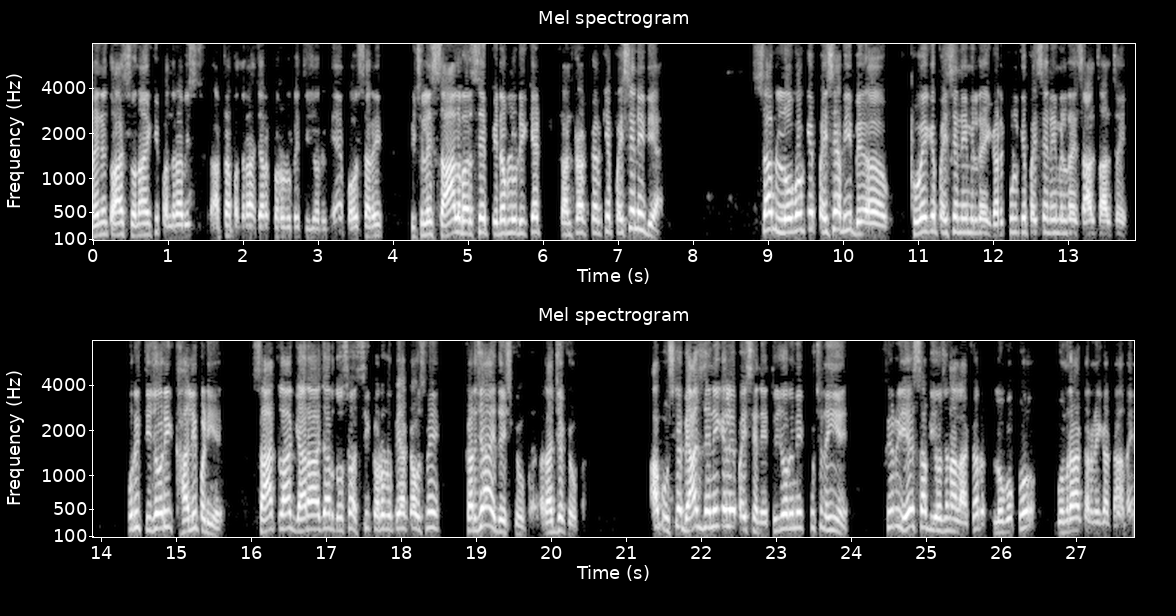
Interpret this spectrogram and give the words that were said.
मैंने तो आज सुना है कि पंद्रह बीस अठारह पंद्रह हज़ार करोड़ रुपए तिजोरी में है। बहुत सारे पिछले साल भर से पीडब्ल्यू डी के कॉन्ट्रैक्ट करके पैसे नहीं दिया सब लोगों के पैसे अभी कुएँ के पैसे नहीं मिल रहे घरकुल के पैसे नहीं मिल रहे साल साल से पूरी तिजोरी खाली पड़ी है। सात लाख ग्यारह हज़ार दो सौ अस्सी करोड़ रुपया का उसमें कर्जा है देश के ऊपर, राज्य के ऊपर। अब उसके ब्याज देने के लिए पैसे नहीं, तिजोरी में कुछ नहीं है। फिर ये सब योजना लाकर लोगों को गुमराह करने का काम है।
